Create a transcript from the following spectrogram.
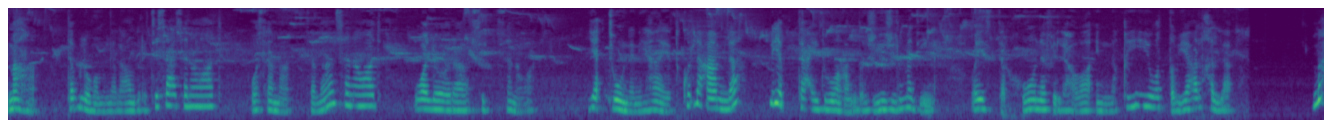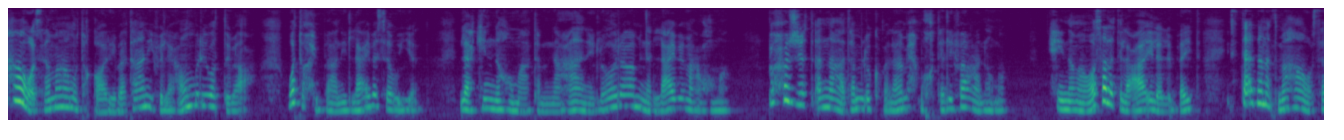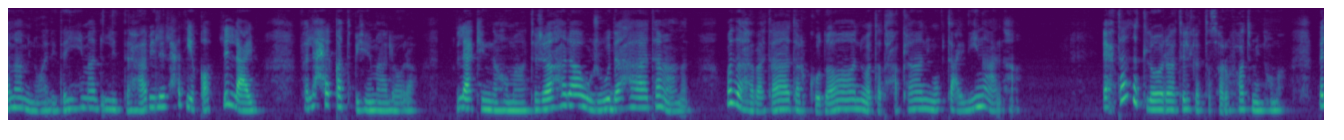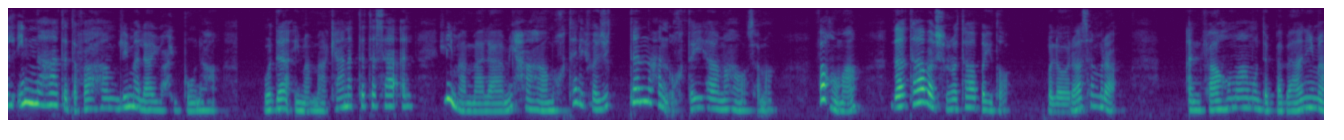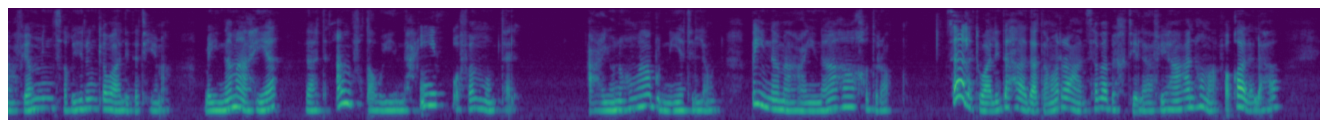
مها تبلغ من العمر تسع سنوات وسما ثمان سنوات ولورا ست سنوات. يأتون نهاية كل عام له ليبتعدوا عن ضجيج المدينة ويسترخون في الهواء النقي والطبيعة الخلابة مها وسما متقاربتان في العمر والطباع وتحبان اللعب سويا لكنهما تمنعان لورا من اللعب معهما بحجة أنها تملك ملامح مختلفة عنهما. حينما وصلت العائلة للبيت استأذنت مها وسما من والديهما للذهاب للحديقة للعب فلحقت بهما لورا لكنهما تجاهلا وجودها تماما وذهبتا تركضان وتضحكان مبتعدين عنها. اعتادت لورا تلك التصرفات منهما بل إنها تتفهم لم لا يحبونها ودائما ما كانت تتساءل لما ملامحها مختلفة جدا عن أختيها مها وسما. فهما ذاتا بشرة بيضاء ولورا سمراء أنفاهما مدببان مع فم صغير كوالدتهما. بينما هي ذات أنف طويل نحيف وفم ممتلئ. أعينهما بنية اللون بينما عيناها خضراء. سألت والدها ذات مرة عن سبب اختلافها عنهما فقال لها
